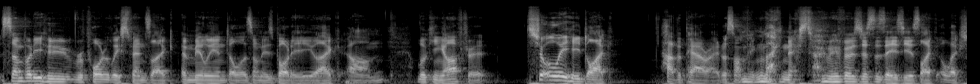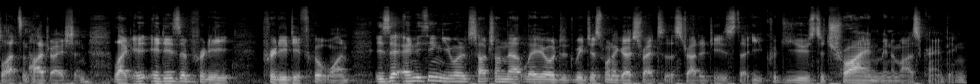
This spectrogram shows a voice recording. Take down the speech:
somebody who reportedly spends like a million dollars on his body, like um, looking after it, surely he'd like have a Powerade or something like next to him if it was just as easy as like electrolytes and hydration. Like it, it is a pretty pretty difficult one. Is there anything you want to touch on that, Lee, or did we just want to go straight to the strategies that you could use to try and minimize cramping?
